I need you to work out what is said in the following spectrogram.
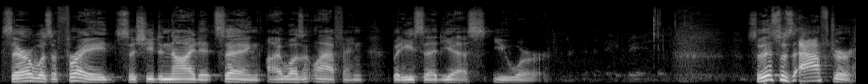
Sarah was afraid, so she denied it, saying, I wasn't laughing, but he said, Yes, you were. So this was after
